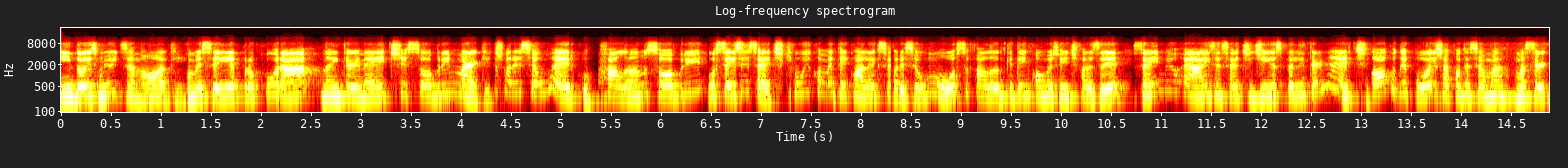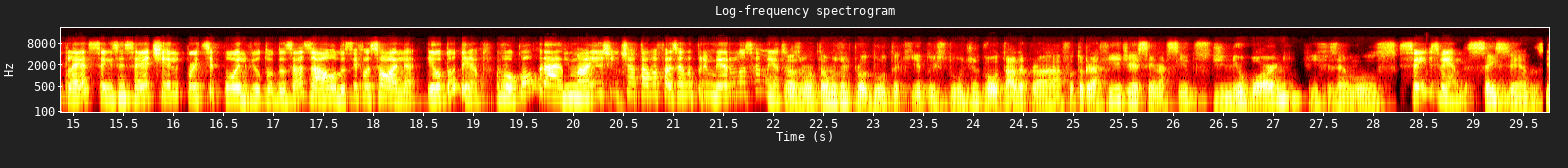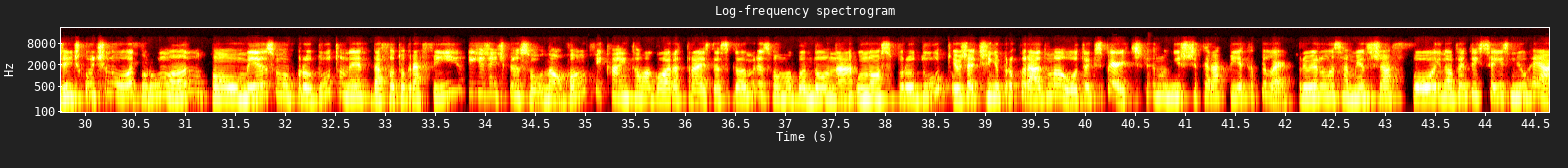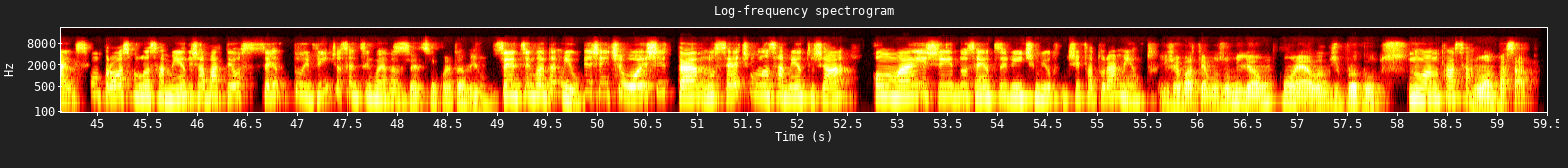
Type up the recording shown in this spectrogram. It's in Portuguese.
Em 2019, comecei a procurar na internet sobre marketing. Apareceu o Érico falando sobre o 6 em 7. Fui e comentei com o Alex, apareceu um moço falando que tem como a gente fazer 100 mil reais em 7 dias pela internet. Logo depois já aconteceu uma Masterclass 6 em 7 e ele participou, ele viu todas as aulas. Ele falou assim: olha, eu tô dentro, vou comprar. Em maio a gente já estava fazendo o primeiro lançamento. Nós montamos um produto aqui do estúdio voltado para fotografia de recém-nascidos, de newborn, e fizemos seis vendas. Seis vendas. A gente continuou por um ano com o mesmo produto, né, da fotografia. E a gente pensou, não, vamos ficar então agora atrás das câmeras, vamos abandonar o nosso produto. Eu já tinha procurado uma outra expert no nicho de terapia capilar. O primeiro lançamento já foi 96 mil reais. O próximo lançamento já bateu 120 ou 150 mil? 150 mil. 150 mil. E a gente hoje está no sétimo lançamento já, com mais de 220 mil de faturamento. E já batemos um milhão com ela de produtos no ano passado. No ano passado.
